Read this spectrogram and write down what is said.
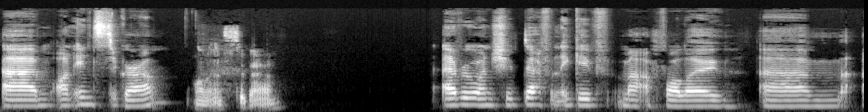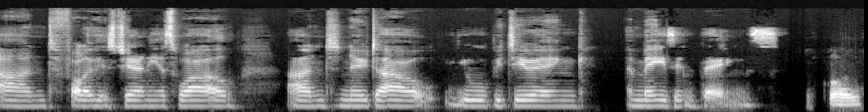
um, on Instagram. On Instagram. Everyone should definitely give Matt a follow um, and follow his journey as well. And no doubt you will be doing amazing things. Of course.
